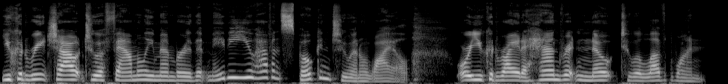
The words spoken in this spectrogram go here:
You could reach out to a family member that maybe you haven't spoken to in a while, or you could write a handwritten note to a loved one.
